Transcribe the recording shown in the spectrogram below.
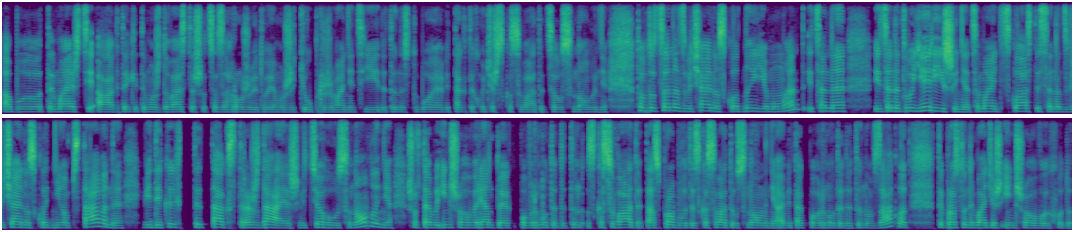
або ти маєш ці акти, які ти можеш довести, що це загрожує твоєму життю проживання цієї дитини з тобою. А відтак ти хочеш скасувати це усиновлення. Тобто, це надзвичайно складний є момент, і це не і це не твоє рішення. Це мають скластися надзвичайно складні обставини, від яких ти так страждаєш від цього усиновлення, що в тебе іншого варіанту, як повернути дитину, скасувати та спробувати скасувати усиновлення, а відтак повернути дитину в заклад, ти просто не бачиш іншого виходу.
